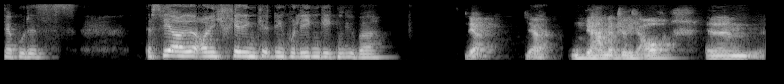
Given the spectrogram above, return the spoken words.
Ja, gut, das, das wäre auch nicht fair den, den Kollegen gegenüber. Ja, ja. ja. Und wir haben natürlich auch, ähm,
